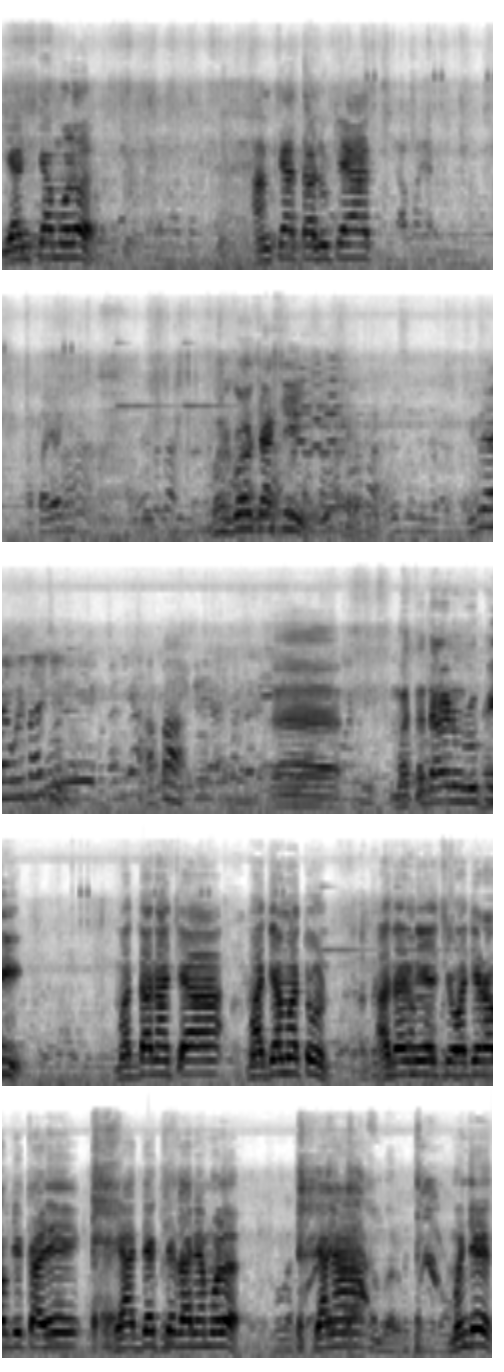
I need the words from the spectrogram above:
यांच्यामुळं आमच्या तालुक्यात अशी अ, मतदान रूपी. मतदानाच्या माध्यमातून आदरणीय शिवाजीरावजी काळे हे अध्यक्ष झाल्यामुळं त्यांना म्हणजेच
